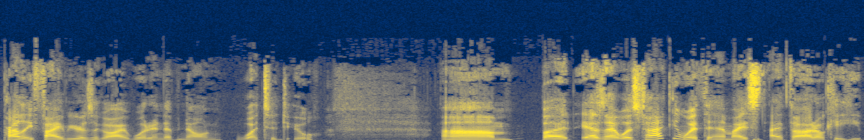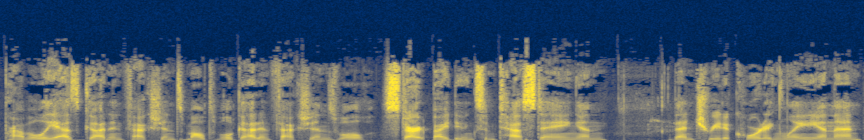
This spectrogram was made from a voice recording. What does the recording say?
probably five years ago I wouldn't have known what to do. Um, but as I was talking with him, I, I thought, okay, he probably has gut infections, multiple gut infections. We'll start by doing some testing and then treat accordingly. And then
